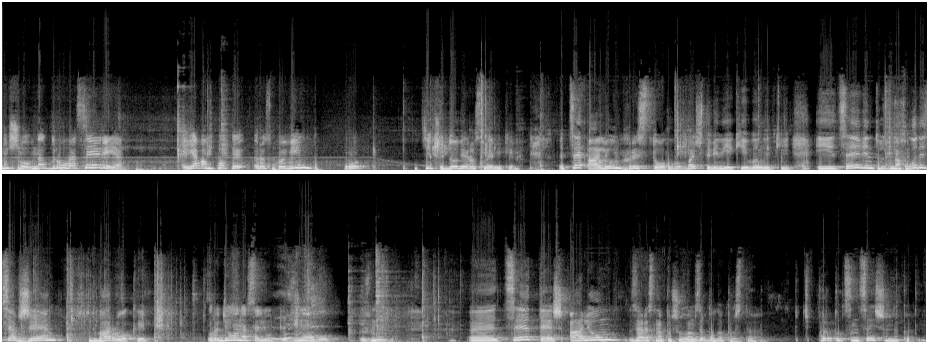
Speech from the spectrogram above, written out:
Ну що, в нас друга серія. А я вам поки розповім про ці чудові рослинки. Це аліум Христофо, бачите, він який великий. І це він тут знаходиться вже два роки. У Радіона Салюту. Знову. знову. Е, Це теж аліум. Зараз напишу вам, забула просто. Purple Sensation, напевно.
